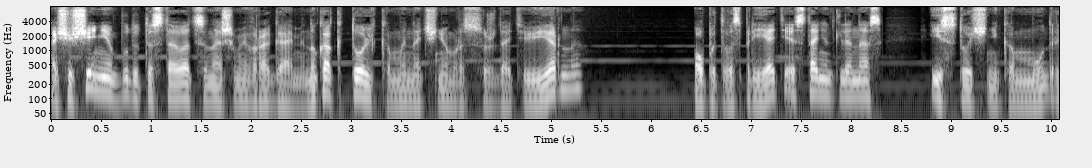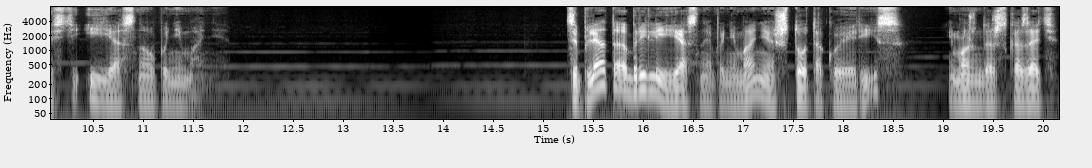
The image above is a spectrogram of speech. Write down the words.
ощущения будут оставаться нашими врагами. Но как только мы начнем рассуждать верно, опыт восприятия станет для нас источником мудрости и ясного понимания. Цыплята обрели ясное понимание, что такое рис, и можно даже сказать,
